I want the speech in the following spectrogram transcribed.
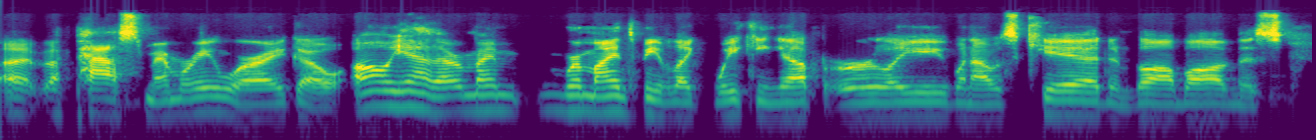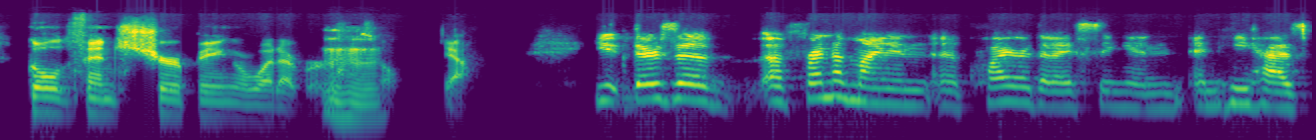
a, past memory where I go, oh yeah, that remind, reminds me of like waking up early when I was a kid and blah blah. and This goldfinch chirping or whatever. Mm-hmm. So yeah, you, there's a a friend of mine in a choir that I sing in, and he has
